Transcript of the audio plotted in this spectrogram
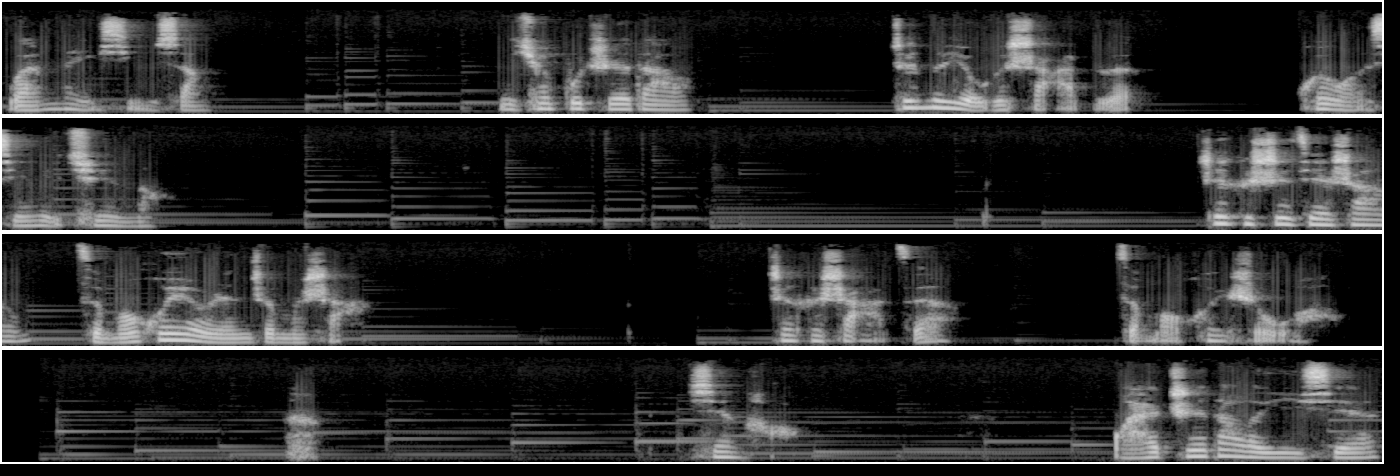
完美形象，你却不知道，真的有个傻子会往心里去呢。这个世界上怎么会有人这么傻？这个傻子怎么会是我？幸好我还知道了一些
